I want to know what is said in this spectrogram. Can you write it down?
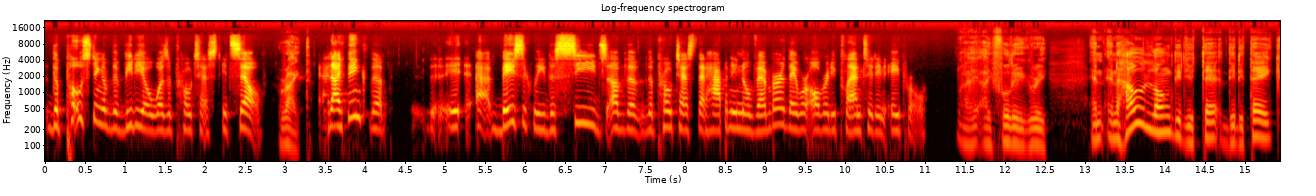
the posting of the video was a protest itself, Right. and I think the it, uh, basically the seeds of the the protest that happened in November they were already planted in April. I, I fully agree. And and how long did you ta- did it take,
